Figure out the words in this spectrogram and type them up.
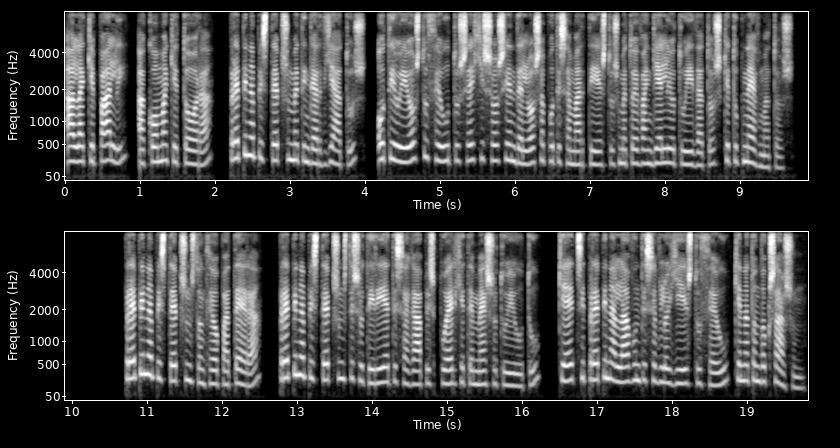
Αλλά και πάλι, ακόμα και τώρα, πρέπει να πιστέψουν με την καρδιά τους, ότι ο ιό του Θεού τους έχει σώσει εντελώς από τις αμαρτίες τους με το Ευαγγέλιο του ύδατο και του πνεύματος. Πρέπει να πιστέψουν στον Θεό Πατέρα, πρέπει να πιστέψουν στη σωτηρία της αγάπης που έρχεται μέσω του ιού του, και έτσι πρέπει να λάβουν τις ευλογίες του Θεού και να τον δοξάσουν.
